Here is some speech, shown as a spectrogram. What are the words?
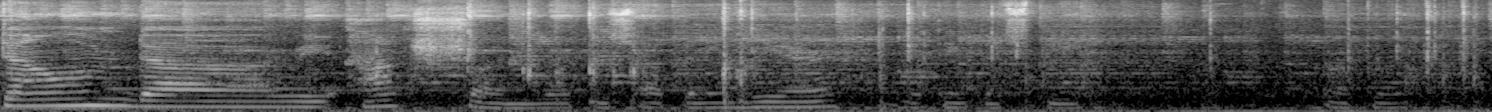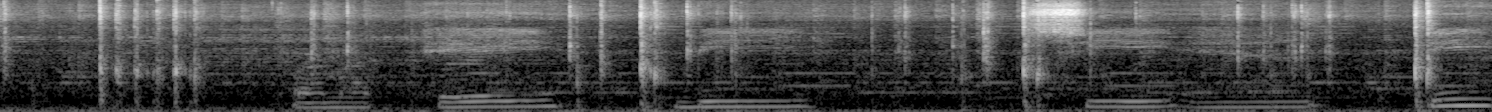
down the reaction. What is happening here? I think that's the format. A B C and D.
